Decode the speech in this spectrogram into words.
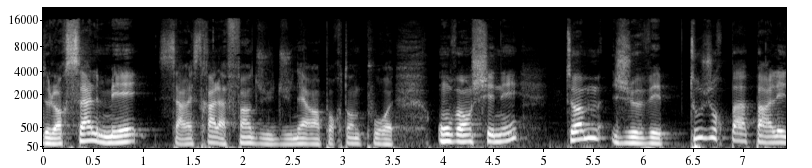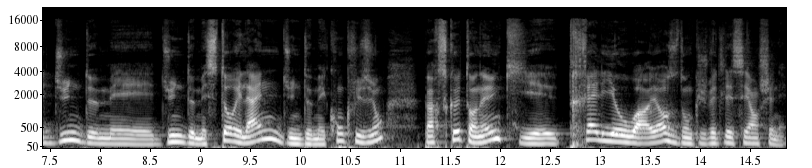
de leur salle, mais ça restera la fin d'une ère importante pour eux. On va enchaîner. Tom, je vais toujours pas parler d'une de mes, d'une de mes storylines, d'une de mes conclusions, parce que tu en as une qui est très liée aux Warriors, donc je vais te laisser enchaîner.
